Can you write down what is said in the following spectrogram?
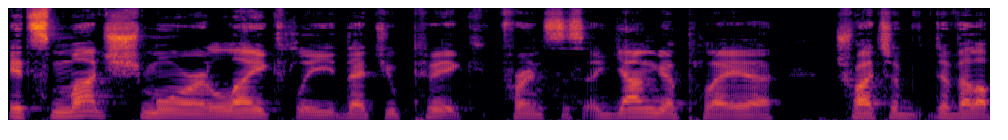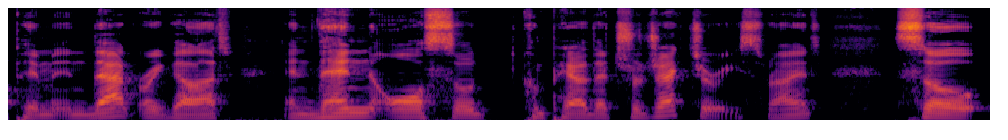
it's much more likely that you pick, for instance, a younger player, try to develop him in that regard, and then also compare their trajectories, right? So,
